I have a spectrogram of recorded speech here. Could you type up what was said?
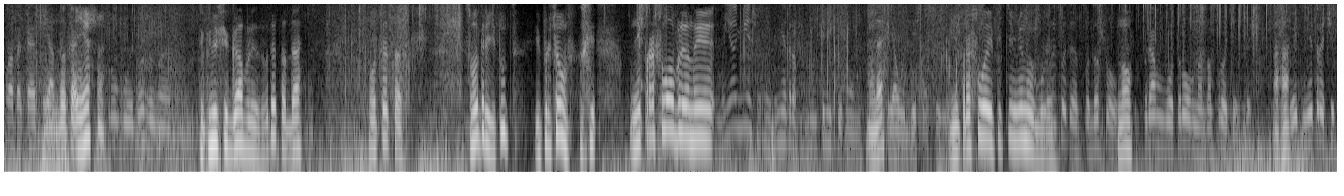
Пошла такая пьяная. Да, конечно. Пробую тоже знаю. Так нифига, блин. Вот это да. Вот это. Смотри, и тут. И причем не прошло, блин, и... У меня меньше сантиметров ну, 30 надо. Да? Я вот здесь сижу. Не прошло и пяти минут, блин. Мужик вот этот подошел. Ну, Прям вот ровно напротив, блядь. ага. Говорит, метра четыре.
